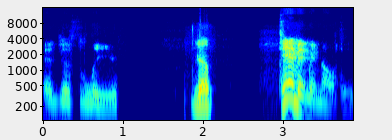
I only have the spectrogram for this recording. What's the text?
and just leave. Yep. Damn it, McNulty.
